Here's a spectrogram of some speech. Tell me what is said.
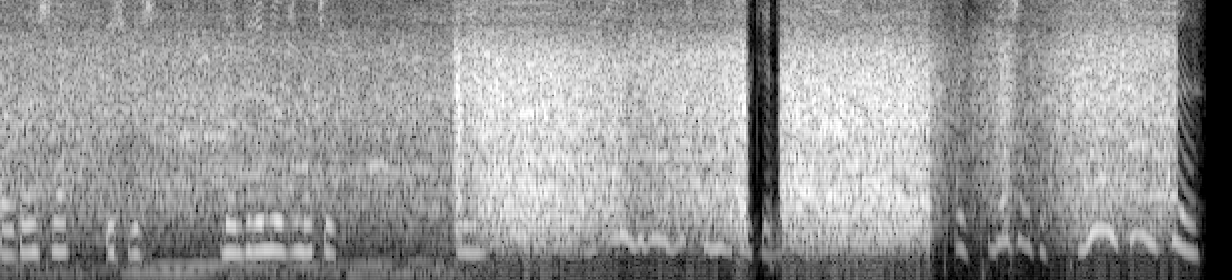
Arkadaşlar 3-1. Döndüremiyoruz maçı. Hayır. Az önce gördüğünüz kırmızı kart yedi. Hadi gol şansı. Gol şansı.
